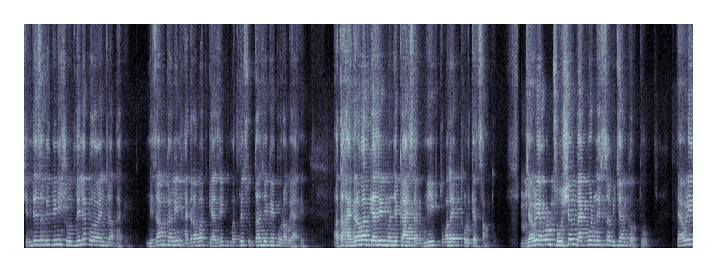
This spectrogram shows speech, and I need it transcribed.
शिंदे समितीने शोधलेल्या पुराव्यांच्या आधारे निजामकालीन हैदराबाद गॅझेट मधले सुद्धा जे काही पुरावे आहेत. आता हैदराबाद गॅझेट म्हणजे काय सर? मी तुम्हाला एक थोडक्यात सांगतो. ज्यावेळी आपण सोशल बॅकवर्डनेसचा विचार करतो त्यावेळी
